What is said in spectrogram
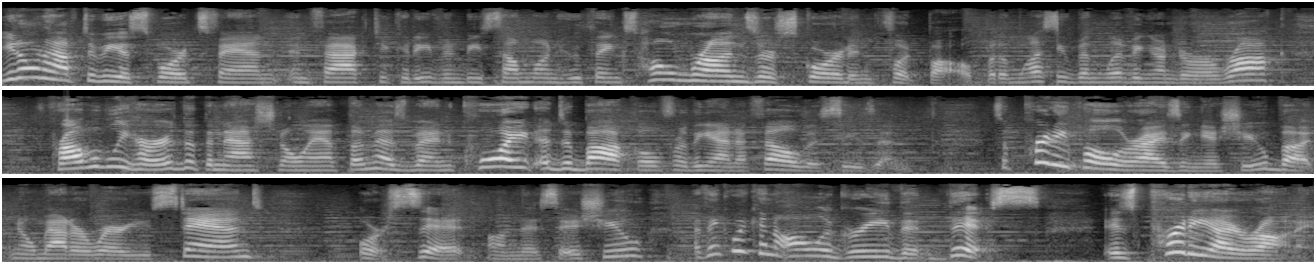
You don't have to be a sports fan. In fact, you could even be someone who thinks home runs are scored in football. But unless you've been living under a rock, you've probably heard that the national anthem has been quite a debacle for the NFL this season. It's a pretty polarizing issue, but no matter where you stand or sit on this issue, I think we can all agree that this is pretty ironic.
